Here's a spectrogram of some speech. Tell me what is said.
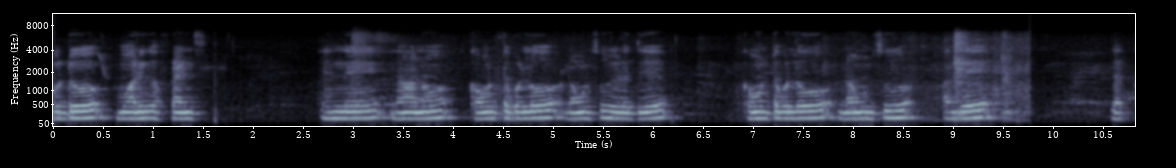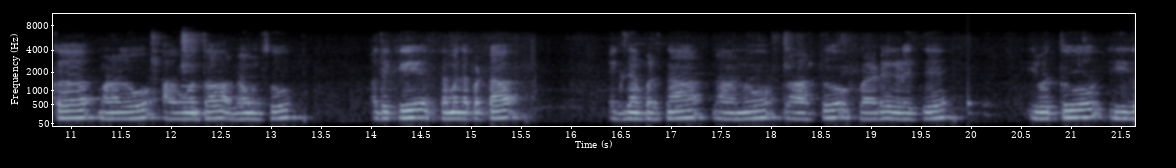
ಗುಡ್ ಮಾರ್ನಿಂಗ್ ಫ್ರೆಂಡ್ಸ್ ನಿನ್ನೆ ನಾನು ಕೌಂಟಬಲ್ಲು ನೌನ್ಸು ಹೇಳಿದ್ದೆ. ಕೌಂಟಬಲ್ಲು ನೌನ್ಸು ಅಂದರೆ ಲೆಕ್ಕ ಮಾಡಲು ಆಗುವಂಥ ನೌನ್ಸು ಅದಕ್ಕೆ ಸಂಬಂಧಪಟ್ಟ ಎಕ್ಸಾಂಪಲ್ಸ್ನ ನಾನು ಲಾಸ್ಟು ಫ್ರೈಡೇ ಹೇಳಿದ್ದೆ. ಇವತ್ತು ಈಗ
